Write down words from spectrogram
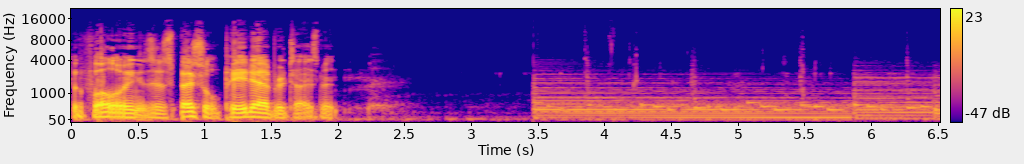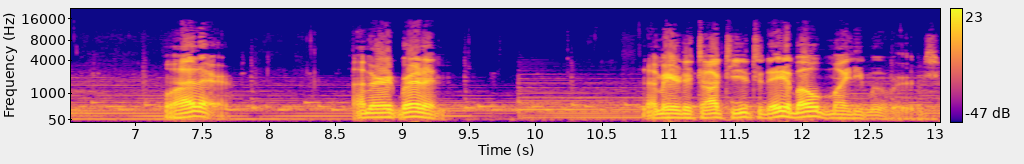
The following is a special paid advertisement. Well, hi there. I'm Eric Brennan. And I'm here to talk to you today about Mighty Movers.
